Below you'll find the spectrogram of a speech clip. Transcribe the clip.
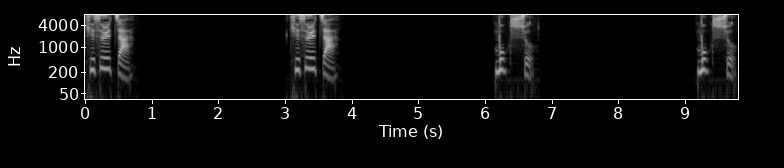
기술자. 기술자. 목수. 목수.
